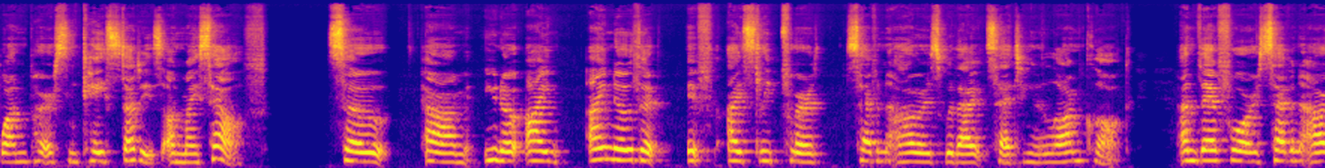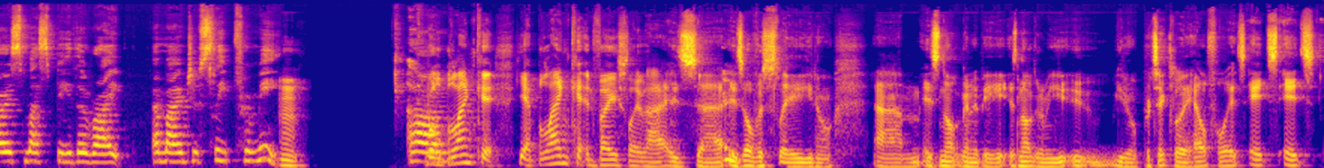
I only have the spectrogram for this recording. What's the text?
one person case studies on myself. So, um, you know, I, I know that if I sleep for seven hours without setting an alarm clock, and therefore seven hours must be the right amount of sleep for me. Mm. Um, well, blanket, yeah, blanket advice like that is uh, is obviously you know um, is not going to be is not going to be you know particularly helpful. It's it's it's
